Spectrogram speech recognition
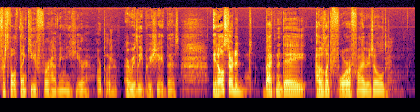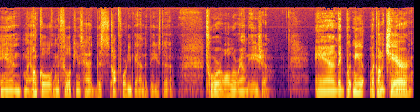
first of all, thank you for having me here. Our pleasure. I really appreciate this. It all started back in the day. I was like four or five years old, and my uncle in the Philippines had this top 40 band that they used to tour all around Asia. And they'd put me like on a chair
